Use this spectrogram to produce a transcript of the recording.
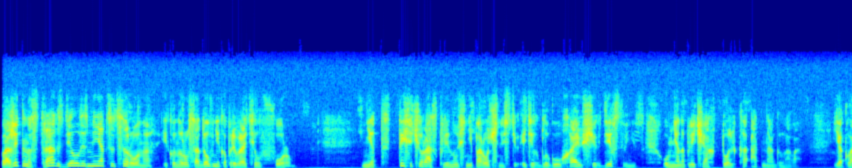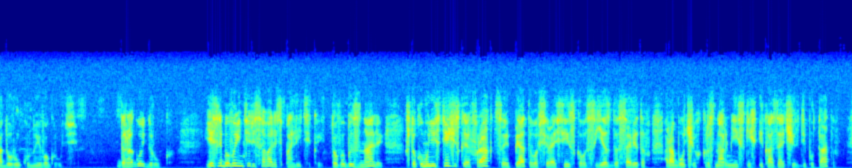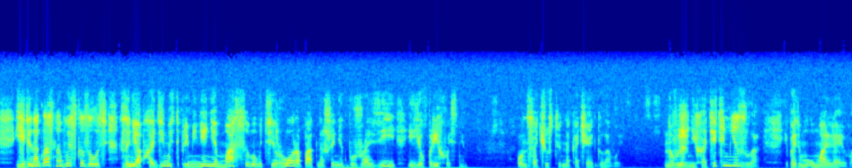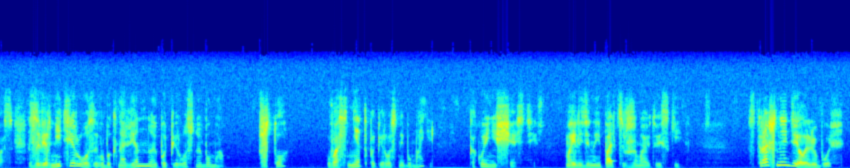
Положительно страх сделал из меня Цицерона, и конуру садовника превратил в форум. Нет, тысячу раз клянусь непорочностью этих благоухающих девственниц, у меня на плечах только одна голова. Я кладу руку на его грудь. Дорогой друг, если бы вы интересовались политикой, то вы бы знали, что коммунистическая фракция Пятого Всероссийского съезда Советов рабочих, красноармейских и казачьих депутатов единогласно высказалась за необходимость применения массового террора по отношению к буржуазии и ее прихвостням. Он сочувственно качает головой. Но вы же не хотите мне зла, и поэтому умоляю вас, заверните розы в обыкновенную папиросную бумагу. Что? У вас нет папиросной бумаги? Какое несчастье! Мои ледяные пальцы сжимают виски. Страшное дело, любовь.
